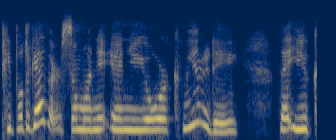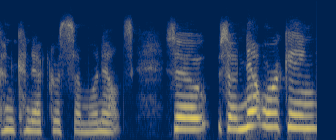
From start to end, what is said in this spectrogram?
people together, someone in your community that you can connect with someone else. So, so networking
